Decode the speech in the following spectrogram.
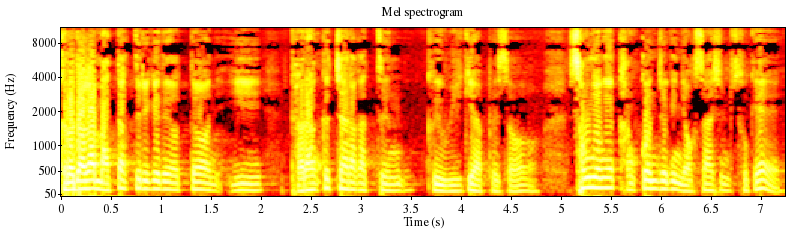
그러다가 맞닥뜨리게 되었던 이 벼랑 끝자락 같은 그 위기 앞에서 성령의 강권적인 역사심 속에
